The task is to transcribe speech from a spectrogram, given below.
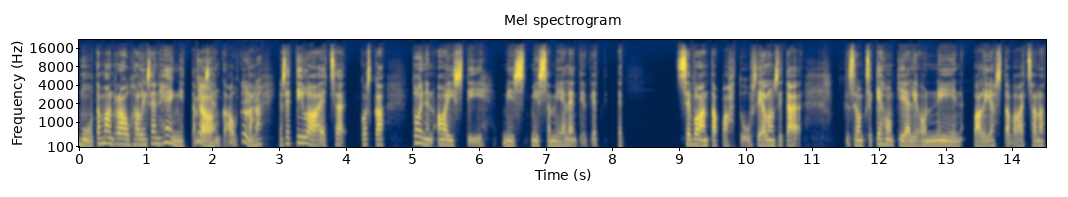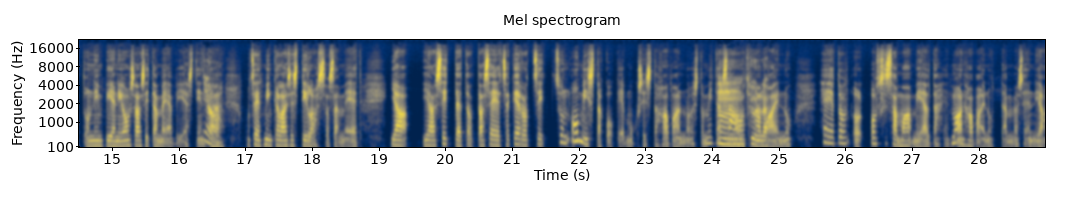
muutaman rauhallisen hengittämisen Joo, kautta. Kyllä. Ja se tilaa, että sä, koska toinen aistii, miss, missä mielentila, että et se vaan tapahtuu. Siellä on sitä, se, on, se kehon kieli on niin paljastavaa, että sanat on niin pieni osa sitä meidän viestintää. Mutta se, että minkälaisessa tilassa sä meet. Ja ja sitten tota, se, että sä kerrot sit sun omista kokemuksista, havainnoista, mitä mm, sä oot kyllä. havainnut. Hei, että oot se samaa mieltä, että mä oon havainnut tämmöisen. Ja,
